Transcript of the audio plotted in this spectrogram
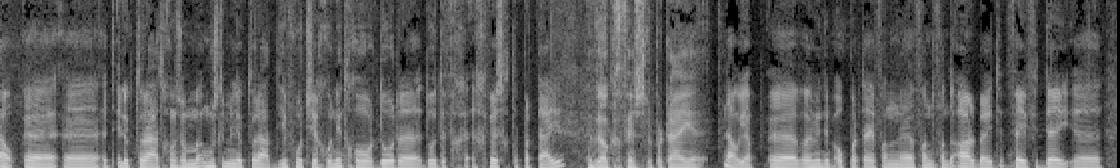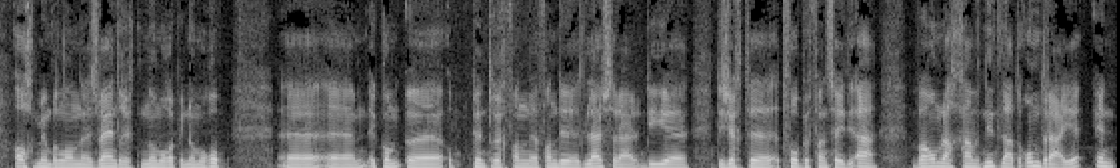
Nou, uh, uh, het electoraat, gewoon zo'n moslim-electoraat... die voert zich gewoon niet gehoord door de, door de gevestigde partijen. En welke gevestigde partijen? Nou ja, we hebben ook partijen van, van, van de arbeid, VVD... Algemeen Belang, Zwijndrecht, noem maar op en noem maar op. ik kom op het punt terug van, van de, de luisteraar... die, die zegt het voorbeeld van CDA... waarom gaan we het niet laten omdraaien... En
